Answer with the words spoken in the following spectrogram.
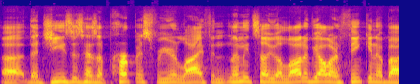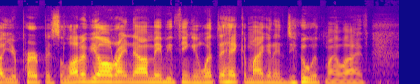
uh, that Jesus has a purpose for your life. And let me tell you, a lot of y'all are thinking about your purpose. A lot of y'all right now may be thinking, what the heck am I going to do with my life?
